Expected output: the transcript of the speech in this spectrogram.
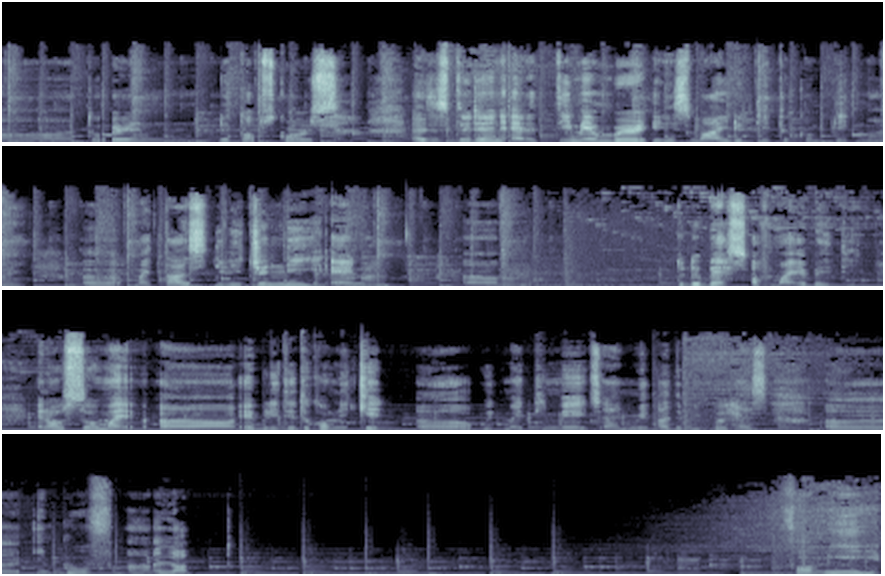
uh, to earn the top scores. As a student and a team member, it is my duty to complete my uh, my task diligently and um, to the best of my ability, and also my uh, ability to communicate uh, with my teammates and with other people has uh, improved uh, a lot. For me,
